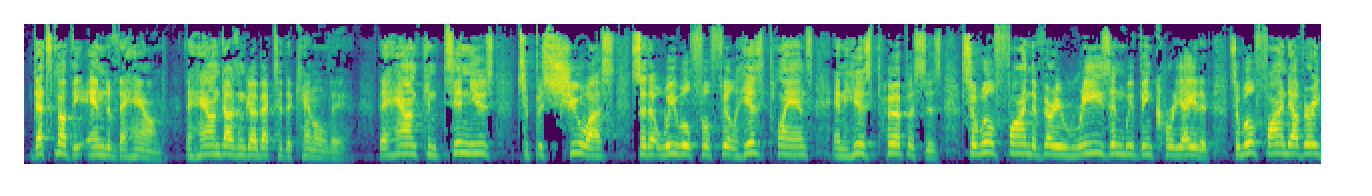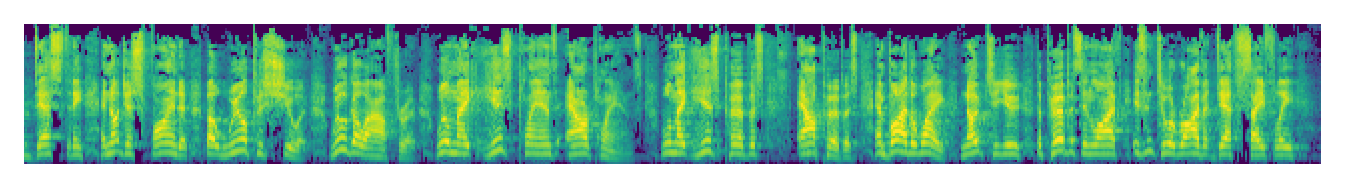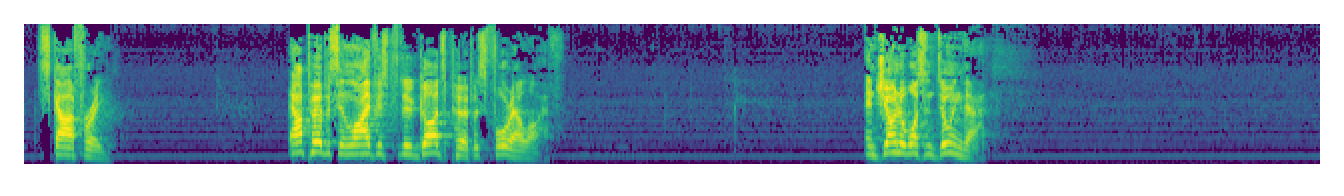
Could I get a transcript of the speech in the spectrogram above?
that's not the end of the hound. The hound doesn't go back to the kennel there. The hound continues to pursue us so that we will fulfill his plans and his purposes. So we'll find the very reason we've been created. So we'll find our very destiny and not just find it, but we'll pursue it. We'll go after it. We'll make his plans our plans. We'll make his purpose our purpose. And by the way, note to you, the purpose in life isn't to arrive at death safely, scar free. Our purpose in life is to do God's purpose for our life. And Jonah wasn't doing that.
